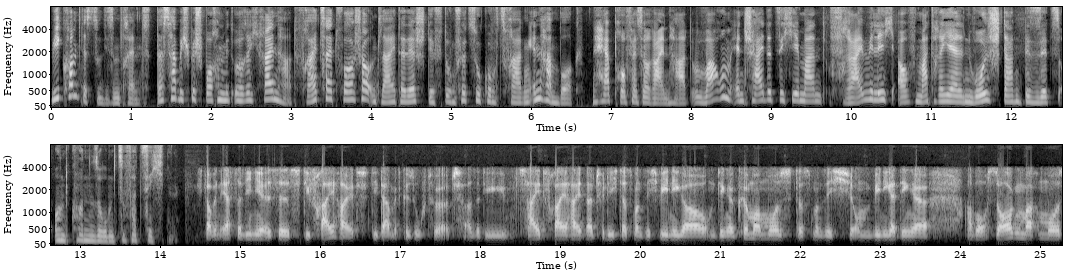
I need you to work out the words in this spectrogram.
Wie kommt es zu diesem Trend? Das habe ich besprochen mit Ulrich Reinhardt, Freizeitforscher und Leiter der Stiftung für Zukunftsfragen in Hamburg. Herr Professor Reinhardt, warum entscheidet sich jemand freiwillig auf materiellen Wohlstand, Besitz und Konsum zu verzichten? Glaube, in erster Linie ist es die Freiheit, die damit gesucht wird. Also die Zeitfreiheit natürlich, dass man sich weniger um Dinge kümmern muss, dass man sich um weniger Dinge aber auch Sorgen machen muss.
